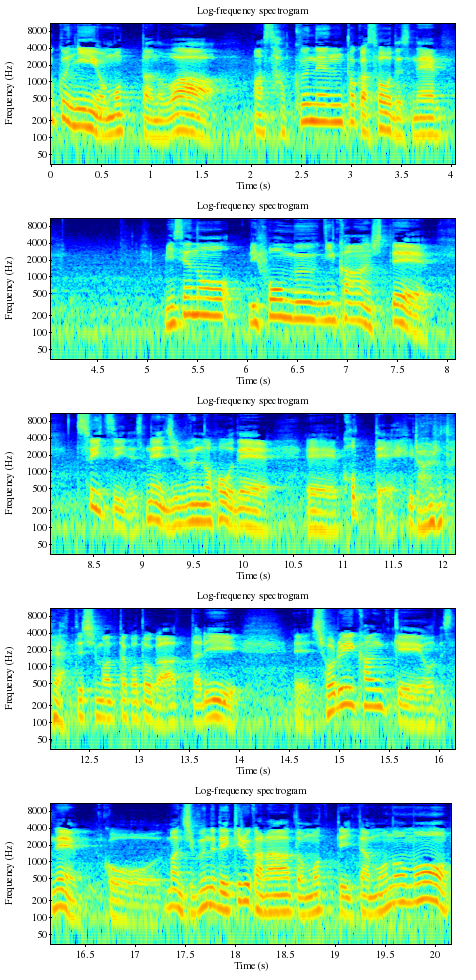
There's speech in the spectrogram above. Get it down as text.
特に思ったのは、まあ、昨年とかそうですね店のリフォームに関してついついですね自分の方で、えー凝っていろいろとやってしまったことがあったり、えー書類関係をですねこう、まあ、自分でできるかなと思っていたものも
